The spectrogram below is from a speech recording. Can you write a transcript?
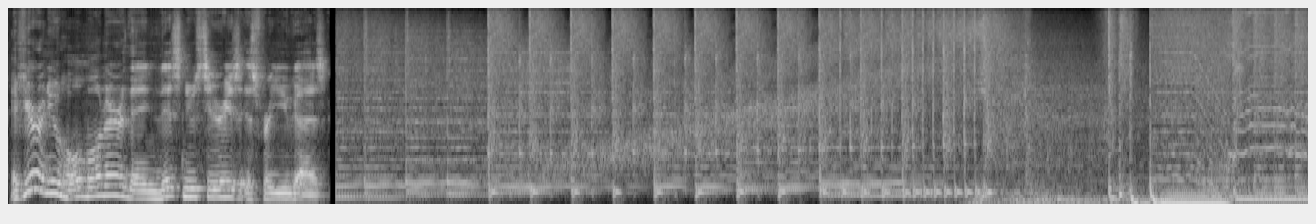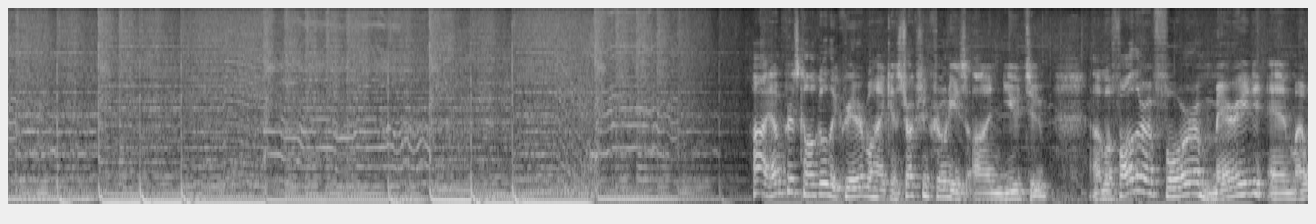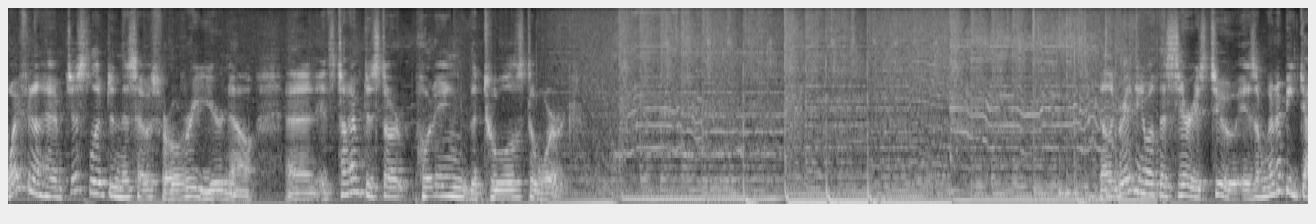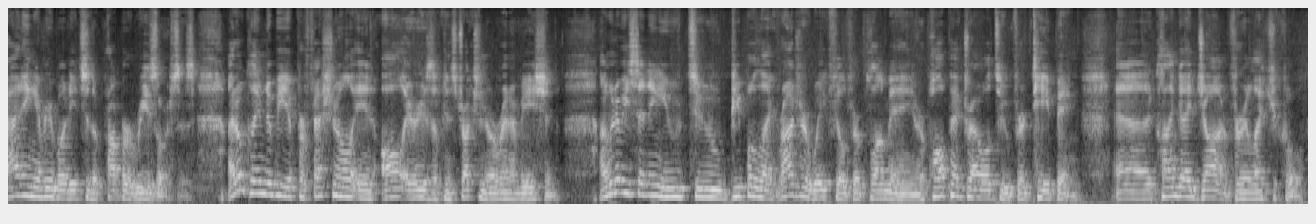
If you're a new homeowner, then this new series is for you guys. Hi, I'm Chris Conkle, the creator behind Construction Cronies on YouTube. I'm a father of four, married, and my wife and I have just lived in this house for over a year now, and it's time to start putting the tools to work. Now the great thing about this series too is I'm going to be guiding everybody to the proper resources. I don't claim to be a professional in all areas of construction or renovation. I'm going to be sending you to people like Roger Wakefield for plumbing or Paul Peck Drywall Tube for taping, uh, Klein Guy John for electrical.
